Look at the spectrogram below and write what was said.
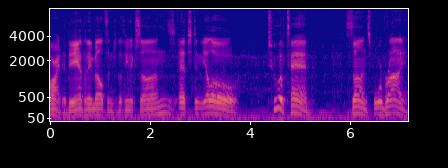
All right, a D'Anthony Melton for the Phoenix Suns, etched in yellow. Two of ten. Suns for Brian.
